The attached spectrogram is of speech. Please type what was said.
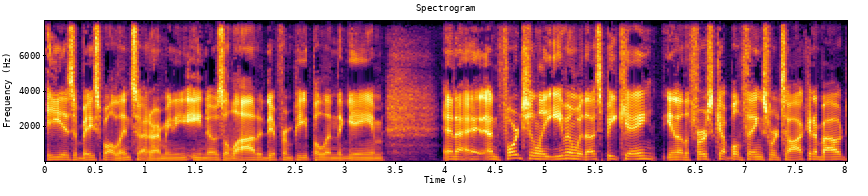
he is a baseball insider. I mean, he, he knows a lot of different people in the game. And I, unfortunately, even with us, BK, you know, the first couple of things we're talking about,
